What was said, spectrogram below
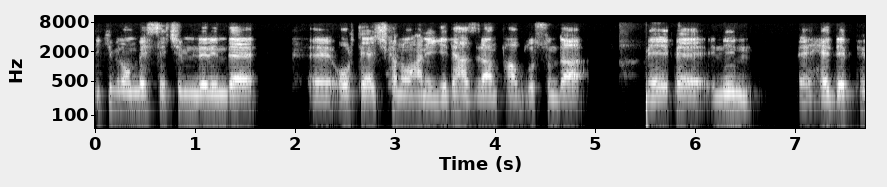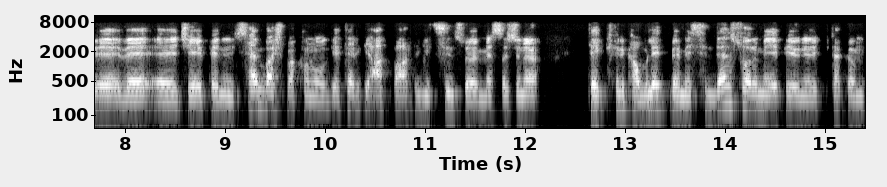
2015 seçimlerinde e, ortaya çıkan o hani 7 Haziran tablosunda MHP'nin e, HDP ve e, CHP'nin sen başbakan ol yeter ki AK Parti gitsin söyle mesajını teklifini kabul etmemesinden sonra MHP'ye yönelik bir takım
